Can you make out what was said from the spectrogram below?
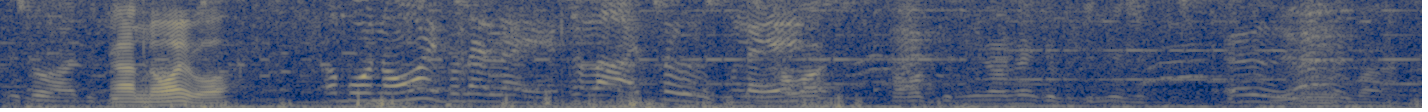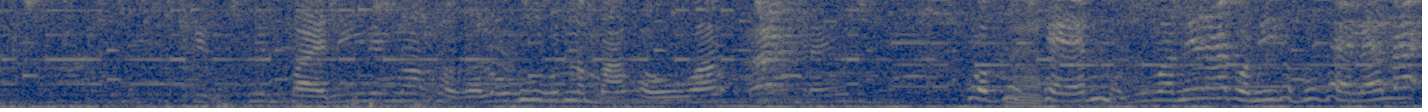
ไม่โทรหาดิงานน้อยบ่ก็โบน้อยเป็นอะไรกระหลายเติบมาแล้เอาวมาเอามากินนี่แล้วแม่งจะไปกินอยู่นี่เออเดี๋ยวมันมาขึ้นไปนี่เล็กน้อยเขาก็ลงทุนละมาเขาว่าแล้วพวกผู้แขนเหมือนวันนี้แล้ววันนี้กับผู้แขนแล้วแหละ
